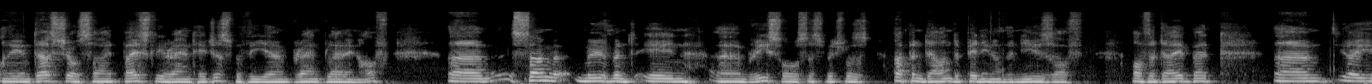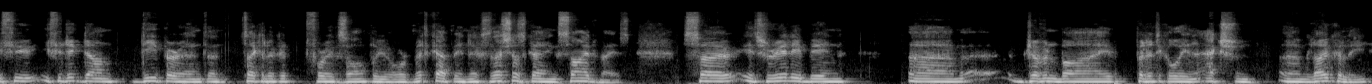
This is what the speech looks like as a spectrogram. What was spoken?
on the industrial side, basically around hedges with the um, brand blowing off. Um, some movement in um, resources, which was up and down depending on the news of of the day. But um, you know, if you if you dig down deeper and, and take a look at, for example, your mid cap index, that's just going sideways. So it's really been um, driven by political inaction um, locally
